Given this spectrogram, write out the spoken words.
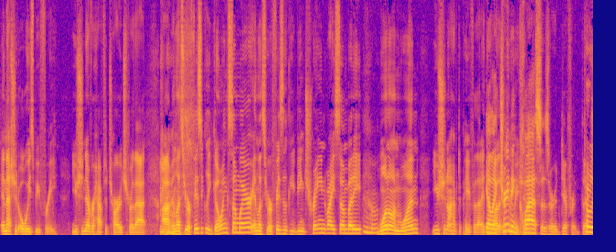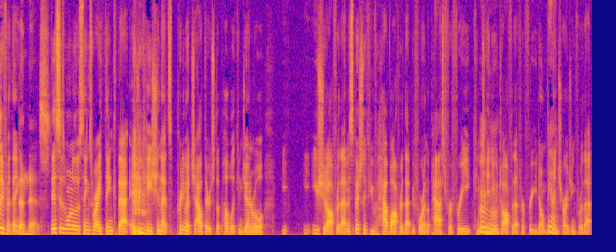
and that should always be free. You should never have to charge for that um, unless you are physically going somewhere, unless you are physically being trained by somebody Mm-hmm. one on one. You should not have to pay for that. I think yeah, a lot like of training information- classes are a different thing. Totally different thing. than this. this is one of those things where I think that education that's pretty much out there to the public in general, you, you should offer that, and especially if you have offered that before in the past for free, continue to offer that for free. You don't begin Yeah. charging for that.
